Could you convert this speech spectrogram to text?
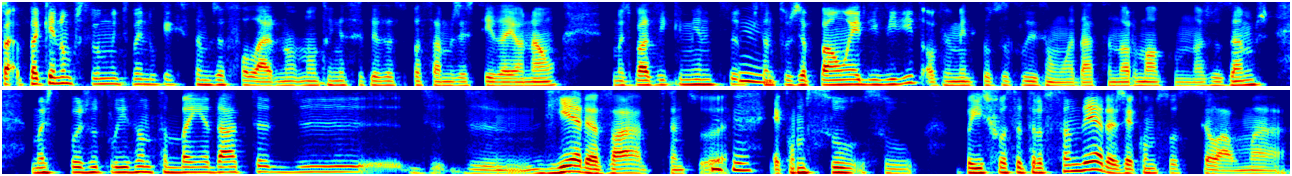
Pa- Para quem não percebeu muito bem do que é que estamos a falar, não, não tenho a certeza se passámos esta ideia ou não, mas basicamente, Hum. portanto, o Japão é dividido, obviamente que eles utilizam a data normal como nós usamos, mas depois utilizam também a data de, de, de, de era, vá, portanto, Uhum, é como se o, se o país fosse atravessando eras, é como se fosse, sei lá, uma,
